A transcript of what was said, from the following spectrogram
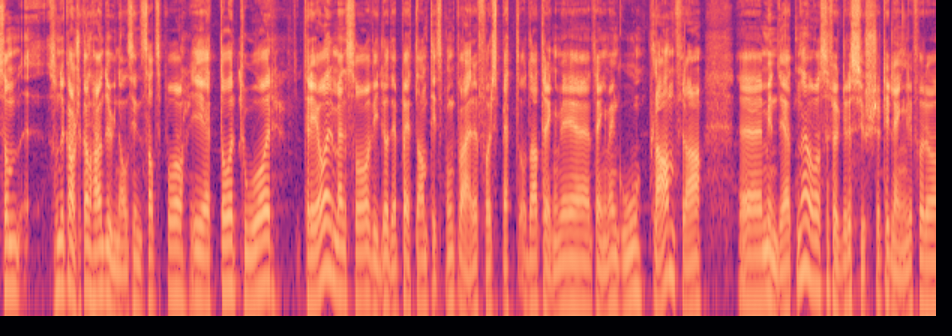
som, som du kanskje kan ha en dugnadsinnsats på i ett år, to år, tre år, men så vil jo det på et eller annet tidspunkt være for spett. og Da trenger vi, trenger vi en god plan fra eh, myndighetene og selvfølgelig ressurser tilgjengelig for å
